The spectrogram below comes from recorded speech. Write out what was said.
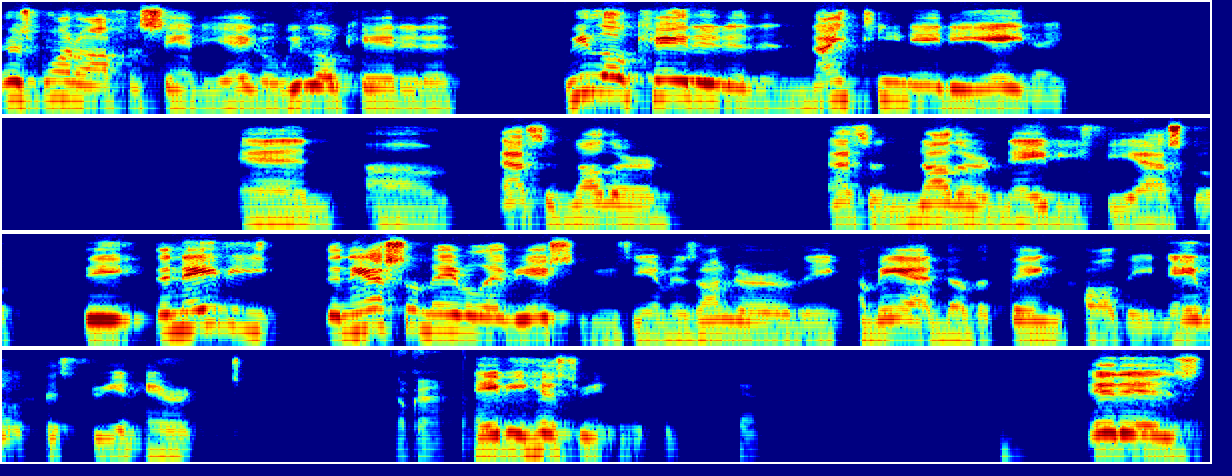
There's one off of San Diego. We located it. We located it in 1988, and um, that's another that's another Navy fiasco. The the Navy the National Naval Aviation Museum is under the command of a thing called the Naval History and Heritage. Okay. Navy History. Yeah. It is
